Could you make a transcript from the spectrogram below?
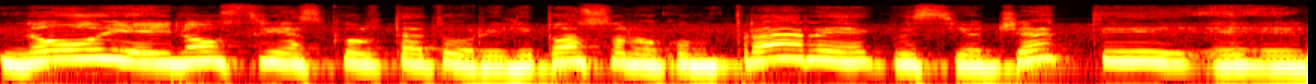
noi e i nostri ascoltatori li possono comprare questi oggetti eh,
